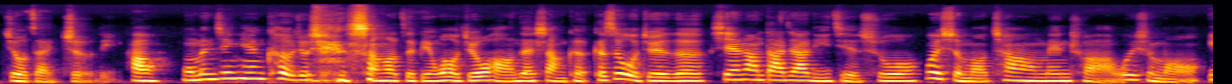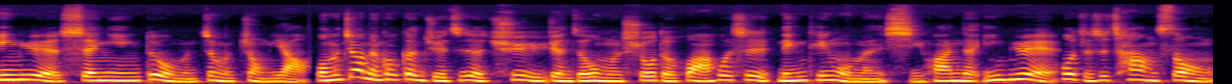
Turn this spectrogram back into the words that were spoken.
就在这好，我们今天课就先上到这边。我我觉得我好像在上课，可是我觉得先让大家理解说，为什么唱 mantra，为什么音乐声音对我们这么重要，我们就能够更觉知的去选择我们说的话，或是聆听我们喜欢的音乐，或者是唱诵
